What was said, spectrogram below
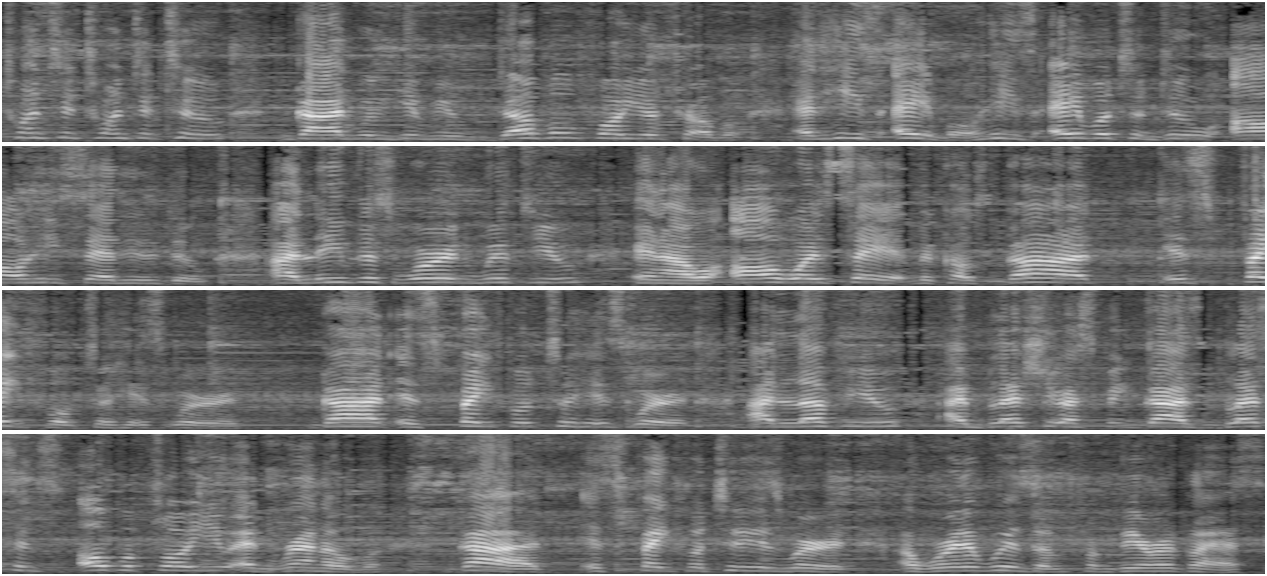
2022 god will give you double for your trouble and he's able he's able to do all he said he'd do i leave this word with you and i will always say it because god is faithful to his word God is faithful to his word. I love you. I bless you. I speak God's blessings overflow you and run over. God is faithful to his word. A word of wisdom from Vera Glass.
